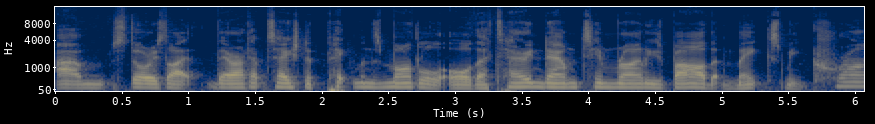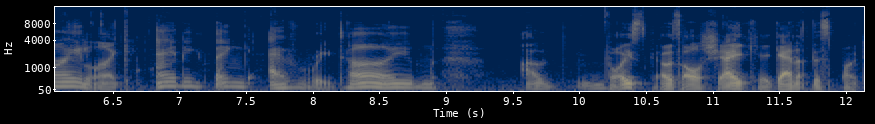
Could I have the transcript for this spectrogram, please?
um, stories like their adaptation of Pickman's model or they're tearing down Tim Riley's bar that makes me cry like anything every time. My voice goes all shaky again at this point.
